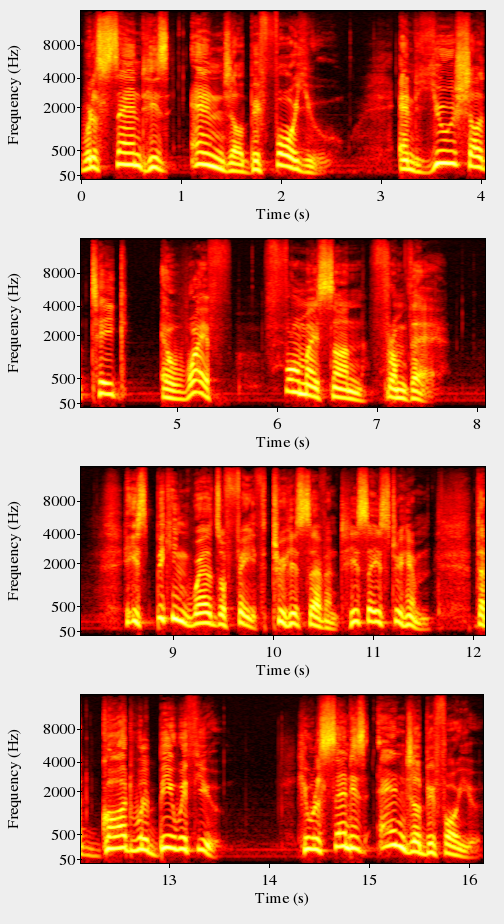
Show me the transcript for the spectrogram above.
will send his angel before you, and you shall take a wife for my son from there. He is speaking words of faith to his servant. He says to him that God will be with you. He will send his angel before you.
